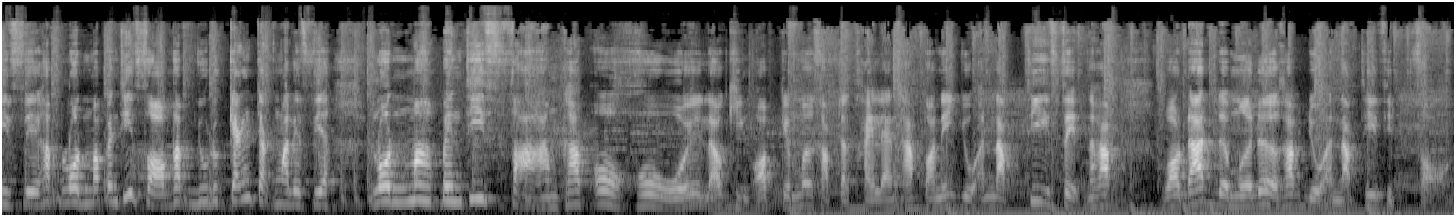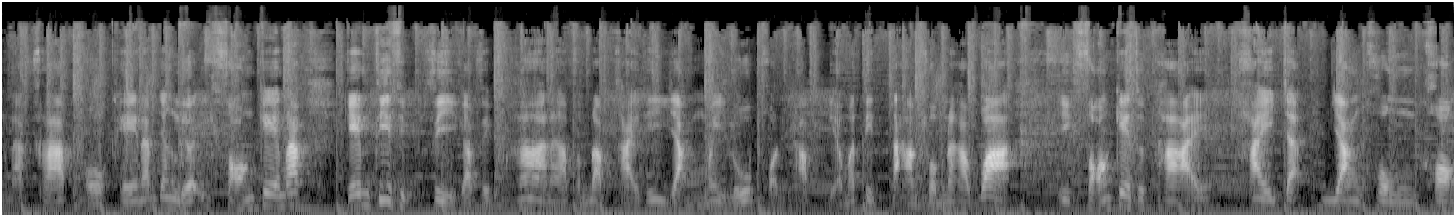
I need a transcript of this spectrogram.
นีเซียครับล่นมาเป็นที่ 2 ครับยูดูแก๊งจากมาเลเซียล่นมาเป็นที่ 3 ครับ โอ้โห แล้ว King of Gamer ครับจากไทยแลนด์ครับตอนนี้อยู่อันดับที่ 10 นะครับวอลดัตเดอะเมอร์เดอร์ครับอยู่อันดับที่ 12 นะครับ โอเคนะยังเหลืออีก 2 เกมครับ เกมที่ 14 กับ 15 นะครับสำหรับใครที่ยังไม่รู้ผลครับ เดี๋ยวมาติดตามชมนะครับว่าอีก 2 เกมสุดท้าย ไทยจะยังคงครอง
